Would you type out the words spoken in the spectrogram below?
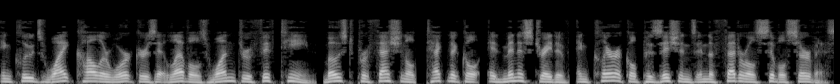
includes white-collar workers at levels 1 through 15, most professional, technical, administrative, and clerical positions in the federal civil service.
